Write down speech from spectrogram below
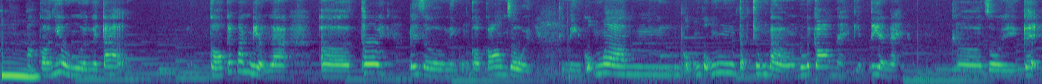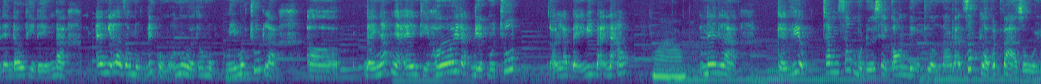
ừ. hoặc có nhiều người người ta có cái quan điểm là uh, thôi bây giờ mình cũng có con rồi thì mình cũng um, cũng cũng tập trung vào nuôi con này kiếm tiền này uh, rồi kệ đến đâu thì đến và em nghĩ là do mục đích của mỗi người thôi. Một mí một chút là uh, bé nhắc nhà em thì hơi đặc biệt một chút đó là bé bị bại não. Wow. nên là cái việc chăm sóc một đứa trẻ con bình thường nó đã rất là vất vả rồi.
